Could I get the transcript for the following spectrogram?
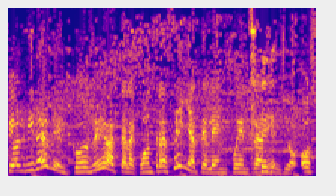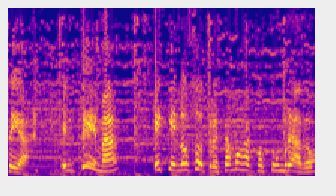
Te olvidas del correo, hasta la contraseña te la encuentran ellos. O sea, el tema es que nosotros estamos acostumbrados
